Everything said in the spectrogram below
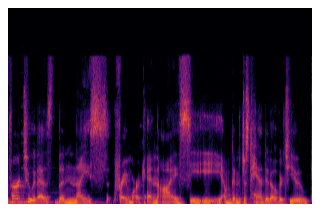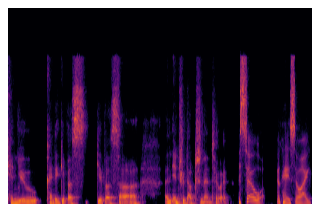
Refer to it as the NICE framework, N I C E. I'm going to just hand it over to you. Can you kind of give us give us uh, an introduction into it? So, okay, so I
